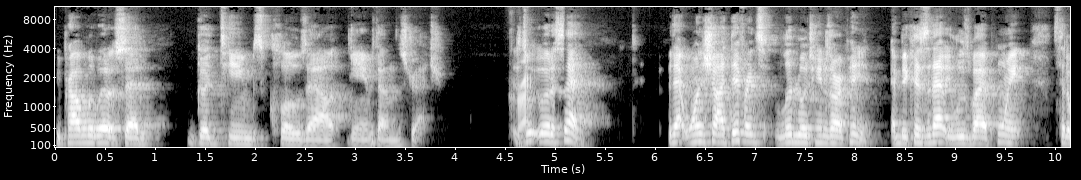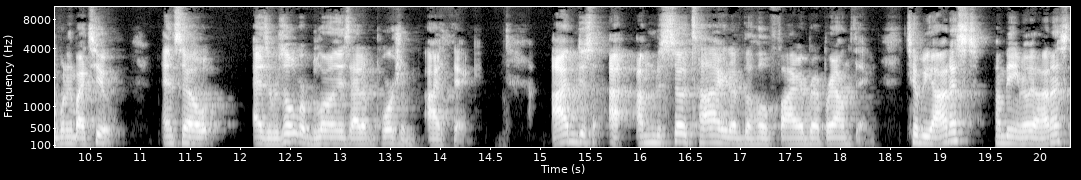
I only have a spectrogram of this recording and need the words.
We probably would have said good teams close out games down the stretch. That's what we would have said. But that one shot difference literally changes our opinion, and because of that, we lose by a point instead of winning by two. And so, as a result, we're blowing this out of proportion. I think. I'm just I, am just so tired of the whole fire Brett Brown thing. To be honest, I'm being really honest.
